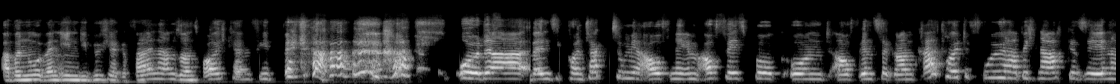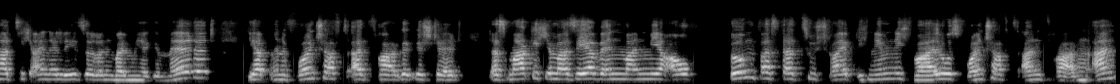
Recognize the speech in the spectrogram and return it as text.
aber nur, wenn Ihnen die Bücher gefallen haben, sonst brauche ich kein Feedback. Oder wenn Sie Kontakt zu mir aufnehmen auf Facebook und auf Instagram. Gerade heute früh habe ich nachgesehen, hat sich eine Leserin bei mir gemeldet. Die hat mir eine Freundschaftsanfrage gestellt. Das mag ich immer sehr, wenn man mir auch irgendwas dazu schreibt. Ich nehme nicht wahllos Freundschaftsanfragen an,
